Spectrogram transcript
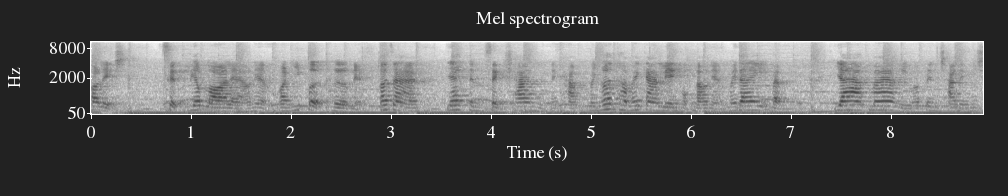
College เสร็จเรียบร้อยแล้วเนี่ยวันที่เปิดเทอมเนี่ยก็จะแยกเป็น section นะครับมันก็ทำให้การเรียนของเราเนี่ยไม่ได้แบบยากมากหรือว่าเป็น challenge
